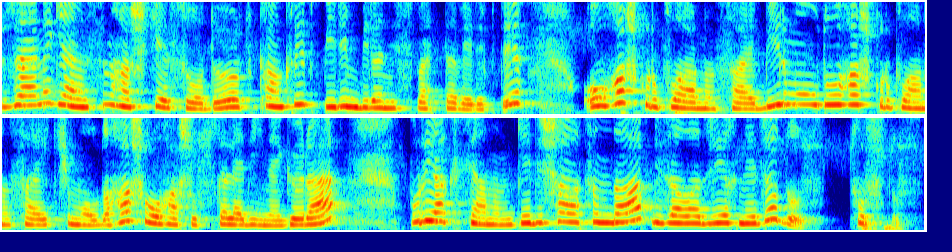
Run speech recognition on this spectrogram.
üzərinə gəlinsin H2SO4 konkret 1-in 1-ə nisbətdə veribdir. OH qruplarının sayı 1 moldur, H qruplarının sayı 2 moldur. HOH üstələdiyinə görə bu reaksiyanın gedişatında biz alacağıq necə duz? Turş duz.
